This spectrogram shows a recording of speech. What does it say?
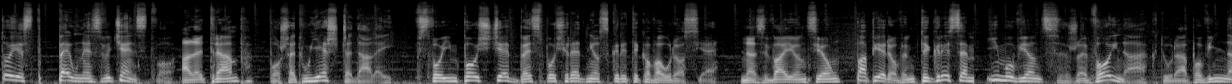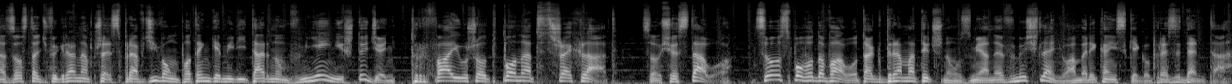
To jest pełne zwycięstwo. Ale Trump poszedł jeszcze dalej. W swoim poście bezpośrednio skrytykował Rosję, nazywając ją papierowym tygrysem i mówiąc, że wojna, która powinna zostać wygrana przez prawdziwą potęgę militarną w mniej niż tydzień, trwa już od ponad trzech lat. Co się stało? Co spowodowało tak dramatyczną zmianę w myśleniu amerykańskiego prezydenta?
